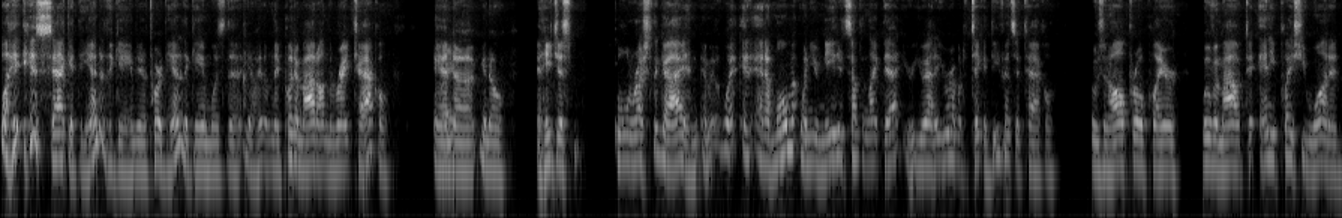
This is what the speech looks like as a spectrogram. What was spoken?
Well, his sack at the end of the game, you know, toward the end of the game was the, you know, when they put him out on the right tackle, and right. uh, you know, and he just bull rushed the guy, and, and, at a moment when you needed something like that, you, you had you were able to take a defensive tackle who was an All-Pro player, move him out to any place you wanted.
